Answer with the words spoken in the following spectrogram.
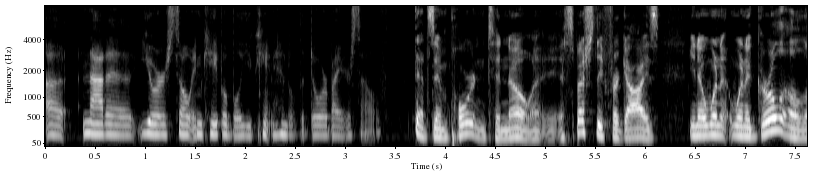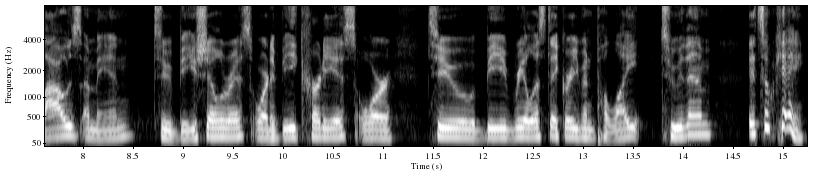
a, not a, you're so incapable you can't handle the door by yourself that's important to know, especially for guys. You know, when when a girl allows a man to be chivalrous or to be courteous or to be realistic or even polite to them, it's okay.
